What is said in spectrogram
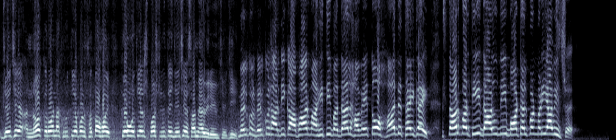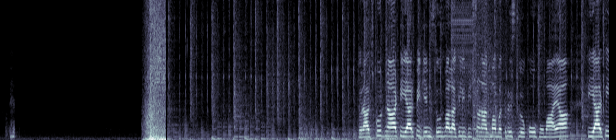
જે છે, ન કરવાના કૃત્ય પણ થતા હોય, તેવું અત્યારે સ્પષ્ટ રીતે જે છે, સામે આવી રહ્યું છે. જી. બિલકુલ બિલકુલ, હાર્દિક આભાર માહિતી બદલ. હવે તો હદ થઈ ગઈ. સ્થળ પરથી દારૂની બોટલ પણ મળી આવી છે. તો રાજકોટના ટીઆરપી ગેમ ઝોનમાં લાગેલી ભીષણ આગમાં બત્રીસ લોકો હોમાયા. ટીઆરપી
